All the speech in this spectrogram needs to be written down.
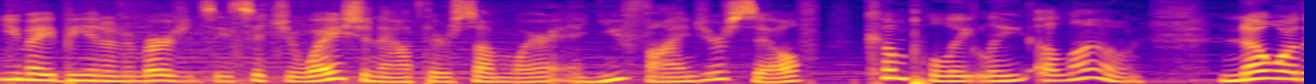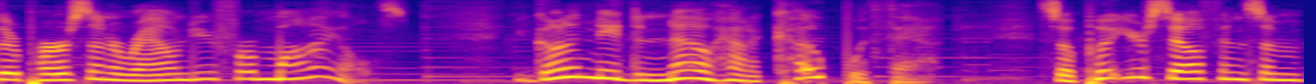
you may be in an emergency situation out there somewhere and you find yourself completely alone, no other person around you for miles. You're going to need to know how to cope with that. So put yourself in some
